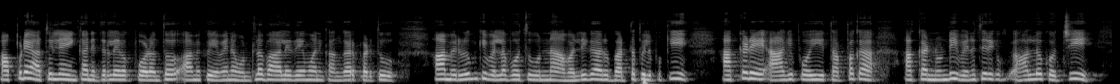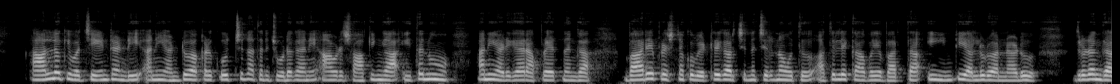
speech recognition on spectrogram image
అప్పుడే అతుల్య ఇంకా నిద్రలేవకపోవడంతో ఆమెకు ఏమైనా ఒంట్లో బాగాలేదేమో అని కంగారు పడుతూ ఆమె రూమ్కి వెళ్ళబోతూ ఉన్న వల్లిగారు భర్త పిలుపుకి అక్కడే ఆగిపోయి తప్పక అక్కడి నుండి వెనుతిరిగి హాల్లోకి వచ్చి హాల్లోకి వచ్చి ఏంటండి అని అంటూ అక్కడ కూర్చుని అతను చూడగానే ఆవిడ షాకింగ్గా ఇతను? అని అడిగారు అప్రయత్నంగా. భార్య ప్రశ్నకు వెట్రిగారు చిన్న చిరునవ్వుతూ అతుల్య కాబోయే భర్త ఈ ఇంటి అల్లుడు అన్నాడు. దృఢంగా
